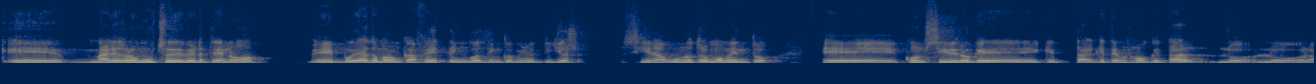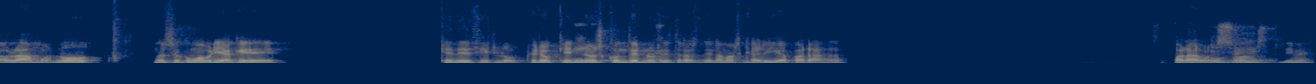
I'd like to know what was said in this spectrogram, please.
eh, me alegro mucho de verte, ¿no? Eh, voy a tomar un café, tengo cinco minutillos, si en algún otro momento eh, considero que, tal, que tenemos algo que tal, lo, lo, hablábamos, ¿no? No sé cómo habría que, decirlo, pero que no escondernos detrás de la mascarilla para, para algo. Dime.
